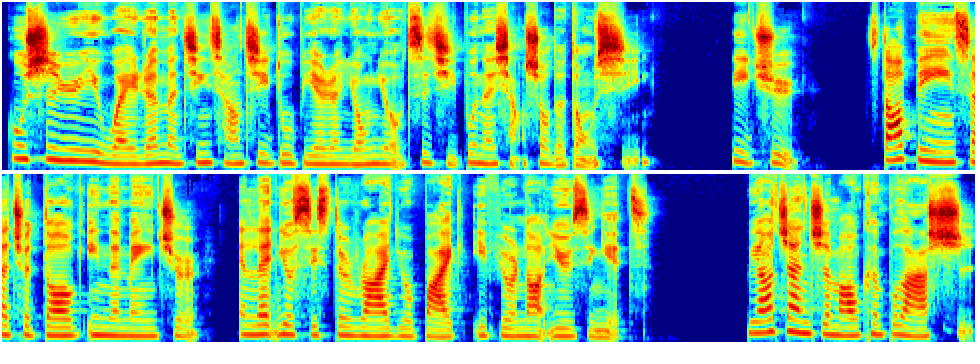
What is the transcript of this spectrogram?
故事寓意为人们经常嫉妒别人拥有自己不能享受的东西。例句：Stop being such a dog in the manger and let your sister ride your bike if you're not using it. 不要站着茅坑不拉屎。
